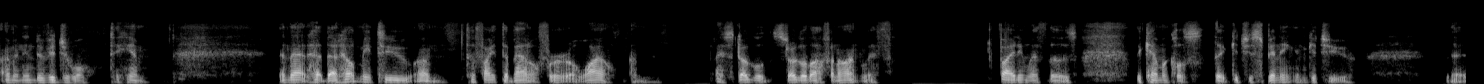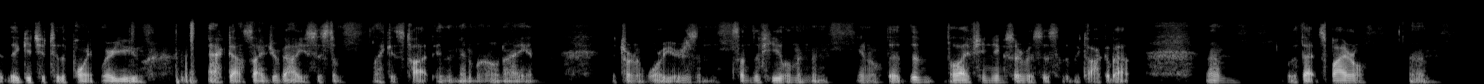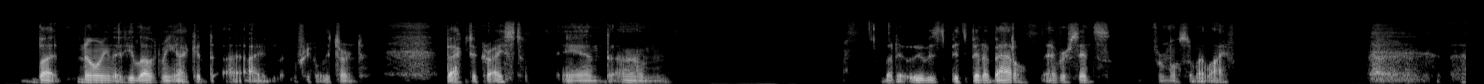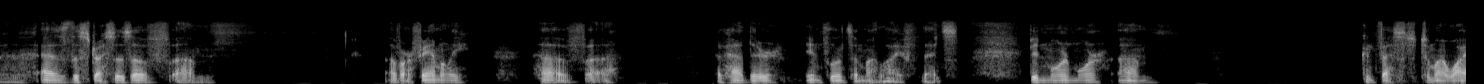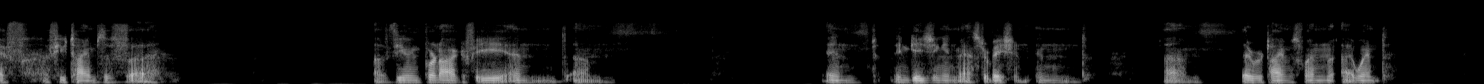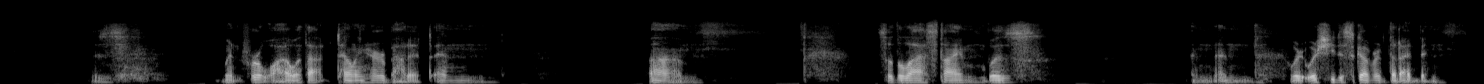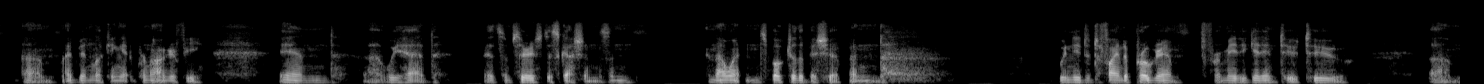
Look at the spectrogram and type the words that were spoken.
I'm an individual to Him, and that that helped me to um, to fight the battle for a while. Um, I struggled struggled off and on with fighting with those the chemicals that get you spinning and get you they get you to the point where you act outside your value system, like it's taught in the Men of Moroni and Eternal Warriors and Sons of Helaman and you know the the, the life changing services that we talk about um, with that spiral. Um, but knowing that He loved me, I could I, I frequently turned back to Christ, and um, but it, it was it's been a battle ever since for most of my life. Uh, as the stresses of um, of our family have uh, have had their influence in my life. That's been more and more um, confessed to my wife a few times of uh, of viewing pornography and um, and engaging in masturbation. And um, there were times when I went was, went for a while without telling her about it, and um, so the last time was, and and where, where she discovered that I'd been um, I'd been looking at pornography, and uh, we had had some serious discussions, and and I went and spoke to the bishop, and we needed to find a program for me to get into to um,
